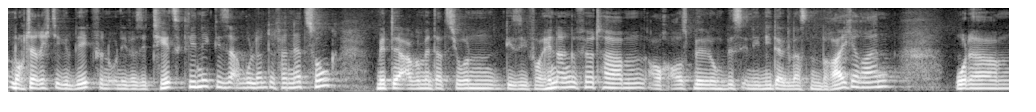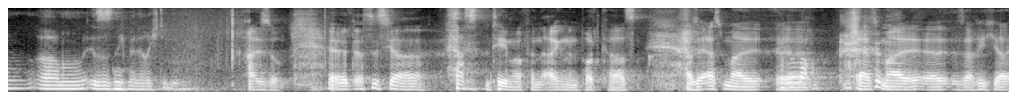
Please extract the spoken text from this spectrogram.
noch der richtige Weg für eine Universitätsklinik, diese ambulante Vernetzung? Mit der Argumentation, die Sie vorhin angeführt haben, auch Ausbildung bis in die niedergelassenen Bereiche rein? Oder ähm, ist es nicht mehr der richtige Weg? Also, äh, das ist ja fast ein Thema für einen eigenen Podcast. Also erstmal, äh, erstmal äh, sage ich ja,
